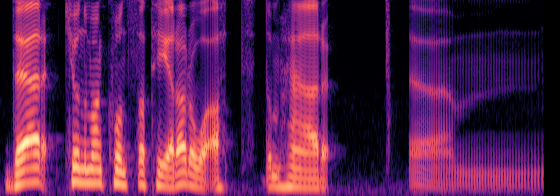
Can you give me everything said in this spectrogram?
Där kunde man konstatera då att de här um,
